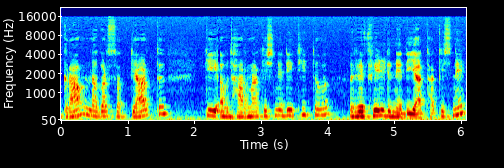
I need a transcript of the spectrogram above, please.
ग्राम नगर सत्यार्थ की अवधारणा किसने दी थी? तो रेफील्ड ने दिया था। किसने?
